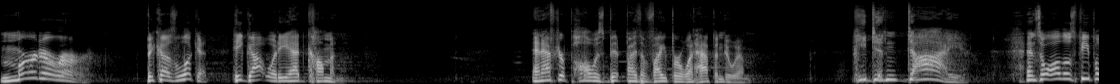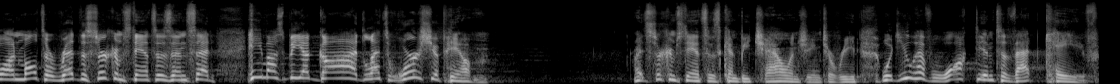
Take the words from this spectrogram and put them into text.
murderer. Because look at, he got what he had coming. And after Paul was bit by the viper, what happened to him? He didn't die. And so all those people on Malta read the circumstances and said, He must be a God, let's worship him. Right? Circumstances can be challenging to read. Would you have walked into that cave?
